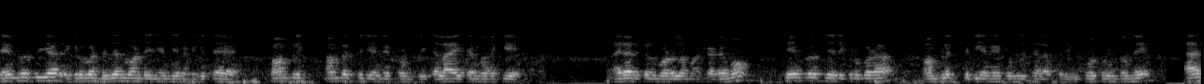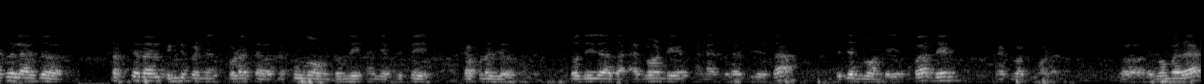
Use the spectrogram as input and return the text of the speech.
సేమ్ ప్రొసీజర్ ఇక్కడ కూడా డిసడ్వాంటేజ్ ఏంటి అని అడిగితే కాంప్లెక్స్ కాంప్లెక్సిటీ అనేటువంటిది ఎలా అయితే మనకి హైరారికల్ మోడల్లో మాట్లాడామో సేమ్ ప్రొసీజర్ ఇక్కడ కూడా కాంప్లెక్సిటీ అనేటువంటిది చాలా పెరిగిపోతూ ఉంటుంది. As well as structural independence కూడా చాలా తక్కువగా ఉంటుంది అని చెప్పేసి చెప్పడం జరుగుతుంది. So these are the advantages and as well as these the disadvantages for this network model. So remember that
